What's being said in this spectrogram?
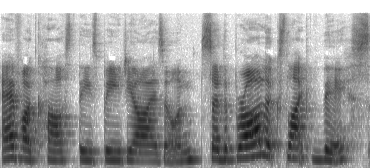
ever cast these eyes on. So the bra looks like this.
